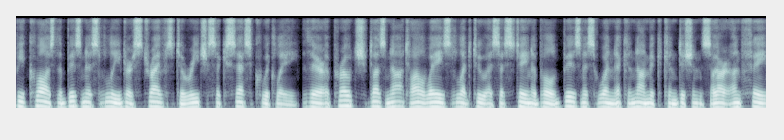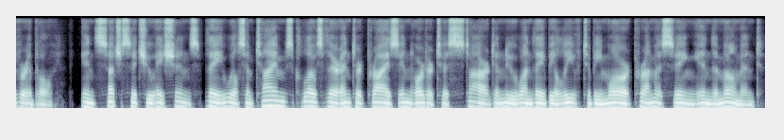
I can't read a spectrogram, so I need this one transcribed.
Because the business leader strives to reach success quickly, their approach does not always lead to a sustainable business when economic conditions are unfavorable. In such situations, they will sometimes close their enterprise in order to start a new one they believe to be more promising in the moment.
